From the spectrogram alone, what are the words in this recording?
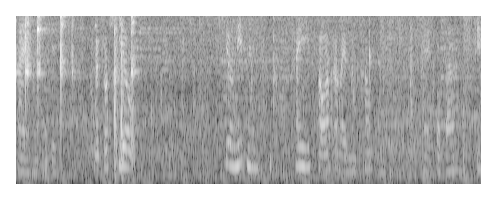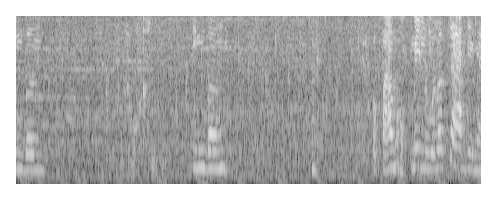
ใช่ค่ะโอเคแล้วก็เคี่ยวเคี่ยวนิดนึงให้ซอสอะไรมันเข้ากันไหนป้าป้าซิงเบิงซิงเบิง ป้าป้าบอกไม่รู้รสชาติยังไง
